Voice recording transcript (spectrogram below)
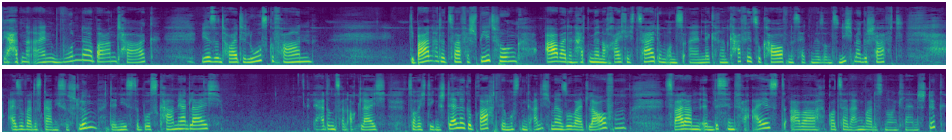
wir hatten einen wunderbaren Tag. Wir sind heute losgefahren. Die Bahn hatte zwar Verspätung, aber dann hatten wir noch reichlich Zeit, um uns einen leckeren Kaffee zu kaufen. Das hätten wir sonst nicht mehr geschafft. Also war das gar nicht so schlimm. Der nächste Bus kam ja gleich. Er hat uns dann auch gleich zur richtigen Stelle gebracht. Wir mussten gar nicht mehr so weit laufen. Es war dann ein bisschen vereist, aber Gott sei Dank war das nur ein kleines Stück.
